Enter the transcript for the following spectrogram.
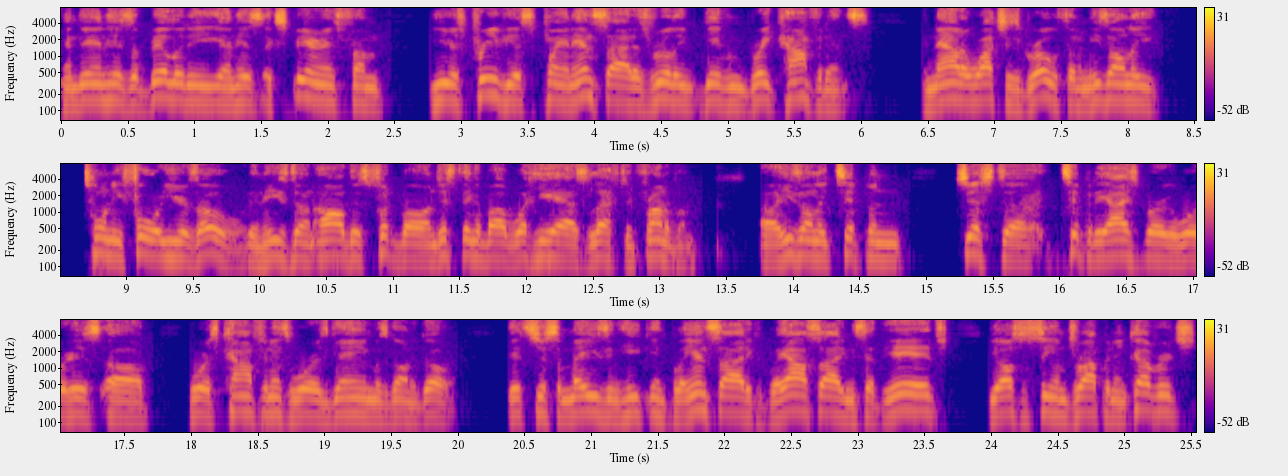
and then his ability and his experience from years previous playing inside has really gave him great confidence. And now to watch his growth, I mean, he's only 24 years old and he's done all this football. And just think about what he has left in front of him. Uh, he's only tipping just the tip of the iceberg of where his uh, where his confidence, where his game is going to go. It's just amazing. He can play inside, he can play outside, he can set the edge. You also see him dropping in coverage.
